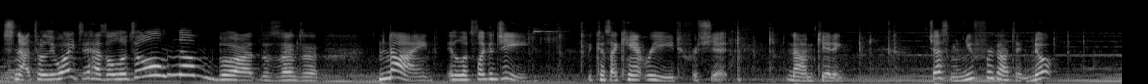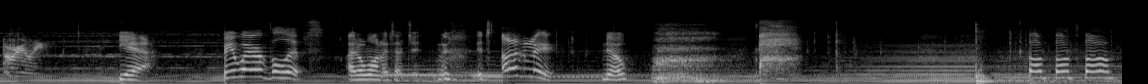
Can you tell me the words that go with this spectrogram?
It's not totally white, it has a little number at the center. Nine. It looks like a G. Because I can't read for shit. No, I'm kidding. Jasmine, you forgot to. Nope. Really? Yeah. Beware of the lips. I don't want to touch it. it's ugly. No. bum bum bum.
